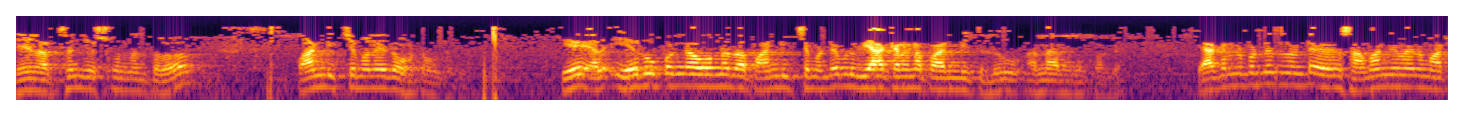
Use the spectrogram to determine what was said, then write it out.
నేను అర్థం చేసుకున్నంతలో పాండిత్యం అనేది ఒకటి ఉంటుంది. ఏ ఏ రూపంగా ఉన్నది ఆ పాండిత్యం అంటే ఇప్పుడు వ్యాకరణ పాండితులు అన్నారనుకోండి వ్యాకరణ పండితులు అంటే సామాన్యమైన మాట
